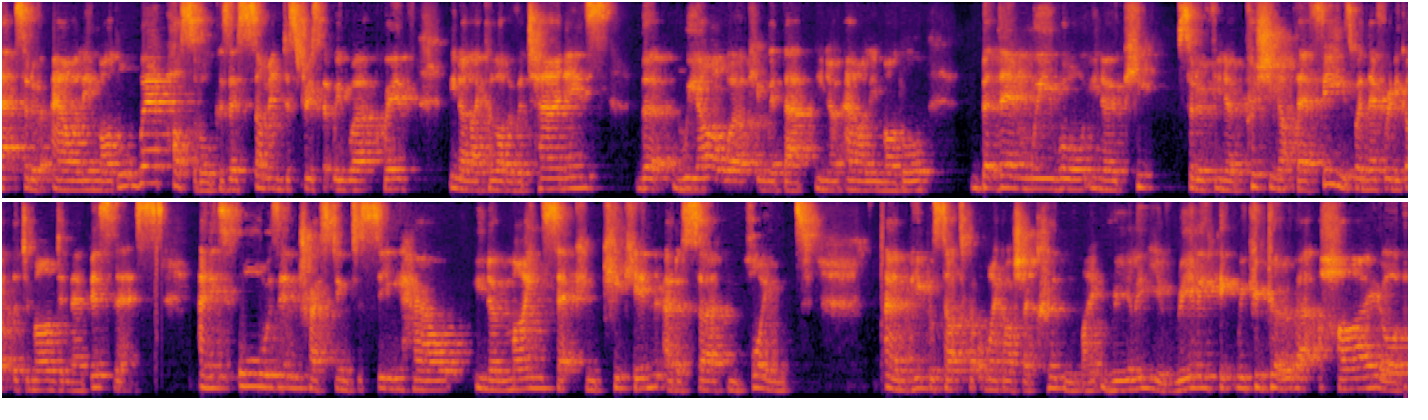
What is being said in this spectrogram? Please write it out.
that sort of hourly model where possible because there's some industries that we work with you know like a lot of attorneys that we mm. are working with that you know hourly model. But then we will you know keep sort of you know pushing up their fees when they've really got the demand in their business. And it's always interesting to see how you know mindset can kick in at a certain point and people start to go oh my gosh i couldn't like really? You really think we could go that high? Or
